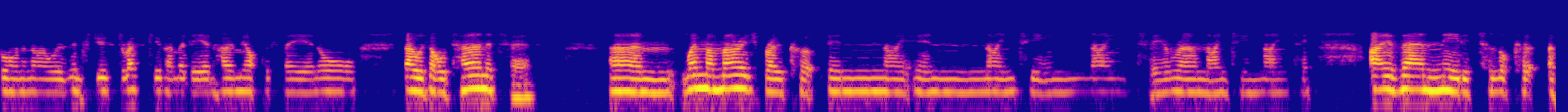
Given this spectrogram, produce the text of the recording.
born, and I was introduced to rescue remedy and homeopathy and all those alternatives. Um, when my marriage broke up in, in 1990, around 1990, I then needed to look at a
